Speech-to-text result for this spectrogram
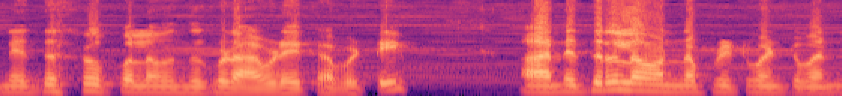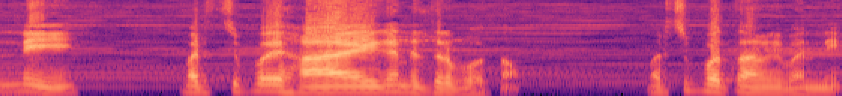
నిద్ర రూపంలో ఉంది కూడా ఆవిడే కాబట్టి ఆ నిద్రలో ఉన్నప్పుడు ఇటువంటివన్నీ మర్చిపోయి హాయిగా నిద్రపోతాం. మర్చిపోతాం ఇవన్నీ.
